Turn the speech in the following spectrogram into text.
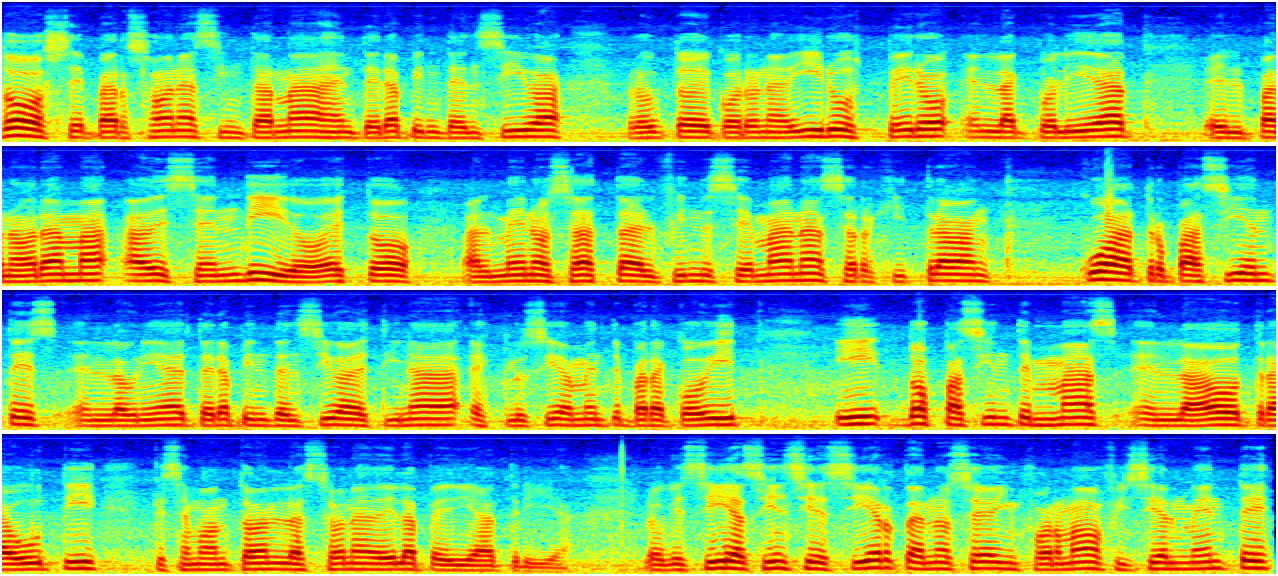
12 personas internadas en terapia intensiva producto de coronavirus, pero en la actualidad el panorama ha descendido. Esto al menos hasta el fin de semana se registraban cuatro pacientes en la unidad de terapia intensiva destinada exclusivamente para COVID y dos pacientes más en la otra UTI que se montó en la zona de la pediatría. Lo que sí a ciencia cierta no se ha informado oficialmente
